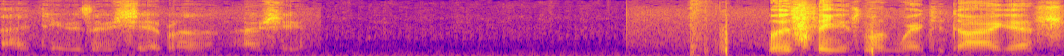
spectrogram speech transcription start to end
I think it was oh shit rather than parachute. Well, this thing is one way to die, I guess.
